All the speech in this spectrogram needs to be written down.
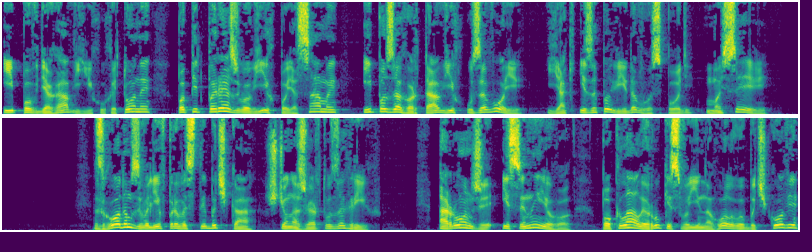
і повдягав їх у хитони, попідперезував їх поясами і позагортав їх у завої, як і заповідав Господь Мойсеєві. Згодом звелів привести бичка, що на жертву за гріх. Арон же і сини його поклали руки свої на голову бичкові,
